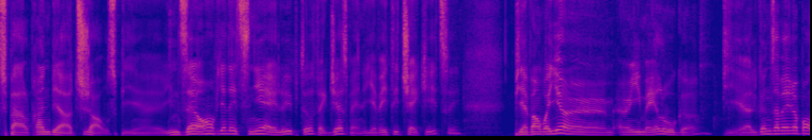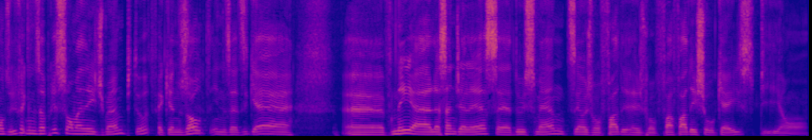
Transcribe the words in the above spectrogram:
tu parles, prends une bière, tu jases. Puis euh, ils nous disaient, oh, on vient d'être signé à LA, puis tout. Fait que Jess, ben, il avait été checké, tu sais. Puis il avait envoyé un, un email au gars. Puis euh, le gars nous avait répondu. Fait qu'il nous a pris sur son management, puis tout. Fait que nous autres, il nous a dit, gars, euh, venez à Los Angeles euh, deux semaines. Je vais vous faire des, je vais vous faire faire des showcases. Puis on...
